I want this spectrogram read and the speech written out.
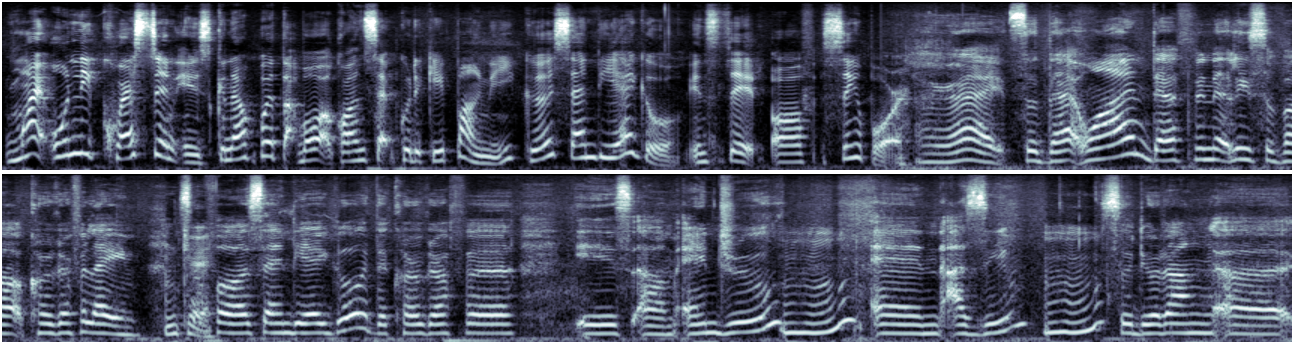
My only question is kenapa tak bawa konsep Kuda Kepang ni ke San Diego instead of Singapore? Alright, so that one definitely is about choreographer lain. Okay. So for San Diego, the choreographer is um, Andrew and Azim. So diorang uh,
